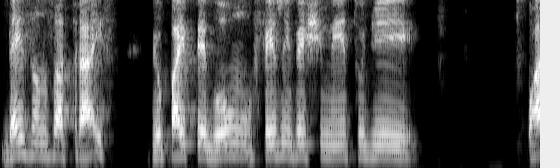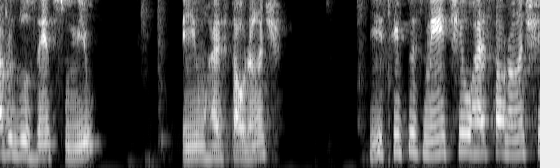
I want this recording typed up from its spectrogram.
10 anos atrás, meu pai pegou, um, fez um investimento de quase 200 mil em um restaurante e simplesmente o restaurante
